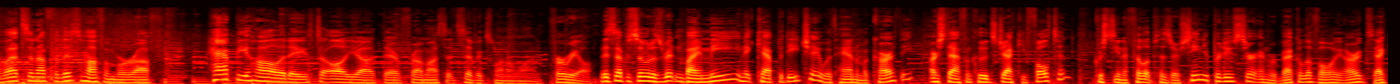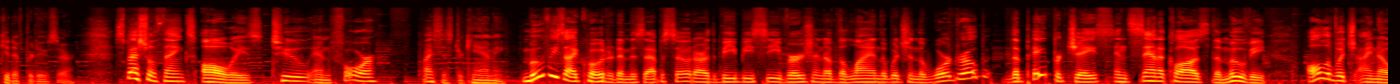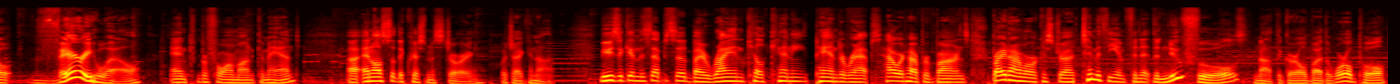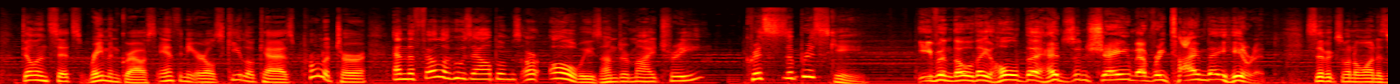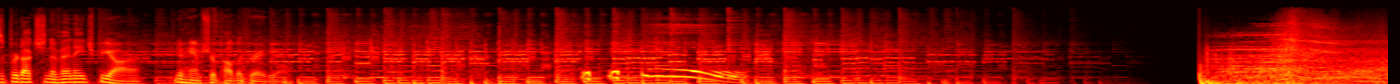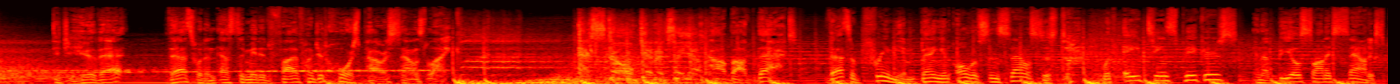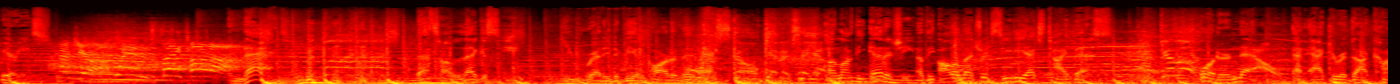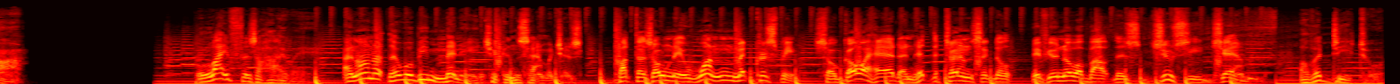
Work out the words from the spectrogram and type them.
Well, that's enough for this Huff and Ruff. Happy holidays to all you out there from us at Civics 101. For real. This episode is written by me, Nick Capodice, with Hannah McCarthy. Our staff includes Jackie Fulton, Christina Phillips is our senior producer, and Rebecca Lavoie, our executive producer. Special thanks always to and for my sister Cami. Movies I quoted in this episode are the BBC version of The Lion, the Witch, and the Wardrobe, The Paper Chase, and Santa Claus the Movie, all of which I know very well and can perform on command, uh, and also The Christmas Story, which I cannot. Music in this episode by Ryan Kilkenny, Panda Raps, Howard Harper Barnes, Bright Arm Orchestra, Timothy Infinite, The New Fools, Not the Girl by the Whirlpool, Dylan Sitz, Raymond Grouse, Anthony Earls, Kilo Kaz, Prolatur, and the fella whose albums are always under my tree, Chris Zabriskie. Even though they hold their heads in shame every time they hear it. Civics 101 is a production of NHPR, New Hampshire Public Radio. Did you hear that? That's what an estimated 500 horsepower sounds like. Gon' give it to you. How about that? That's a premium Bang & Olufsen sound system with 18 speakers and a Biosonic sound experience. And that, that's our legacy. You ready to be a part of it? X gon' give it to you. Unlock the energy of the all-electric ZDX Type S. Order now at Acura.com. Life is a highway, and on it there will be many chicken sandwiches. But there's only one McCrispy. So go ahead and hit the turn signal if you know about this juicy gem of a detour.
